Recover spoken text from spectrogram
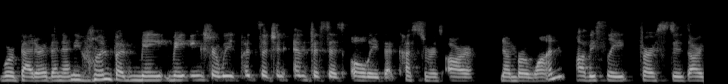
we're better than anyone, but ma- making sure we put such an emphasis always that customers are number one. Obviously, first is our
